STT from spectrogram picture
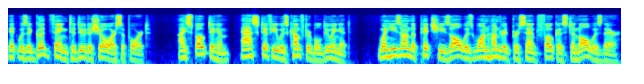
It was a good thing to do to show our support. I spoke to him, asked if he was comfortable doing it. When he's on the pitch he's always 100% focused and always there.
